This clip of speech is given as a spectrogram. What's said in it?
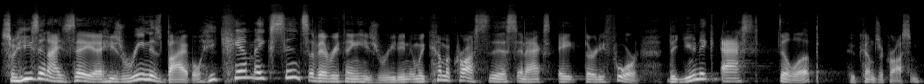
So he's in Isaiah, he's reading his Bible. He can't make sense of everything he's reading, and we come across this in Acts 8:34. The eunuch asked Philip, who comes across him,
